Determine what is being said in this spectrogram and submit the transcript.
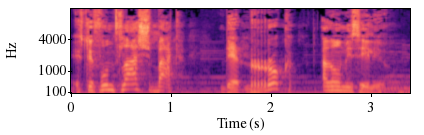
Este fue un flashback de rock a domicilio.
